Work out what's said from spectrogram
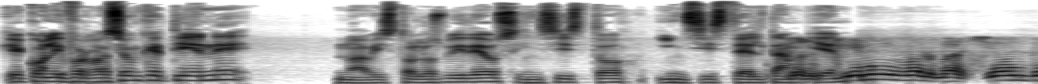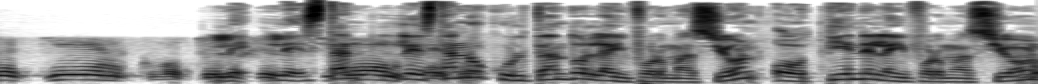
que con la información que tiene, no ha visto los videos, insisto, insiste él también. ¿Tiene información de quién? Como le, están, ¿Le están ocultando la información o tiene la información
